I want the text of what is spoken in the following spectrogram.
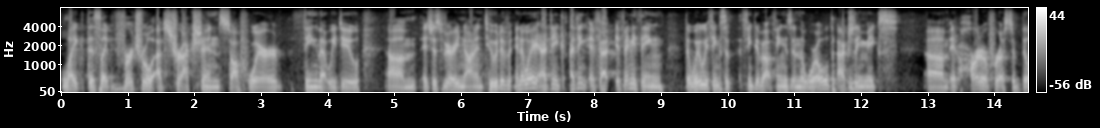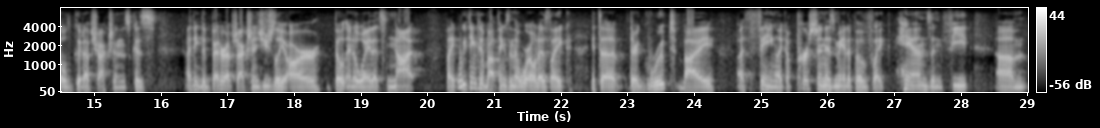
like this like virtual abstraction software thing that we do. Um, it's just very non-intuitive in a way. And I think I think if if anything, the way we think think about things in the world actually makes um, it harder for us to build good abstractions because I think the better abstractions usually are built in a way that's not like we think about things in the world as like it's a they're grouped by a thing like a person is made up of like hands and feet um,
